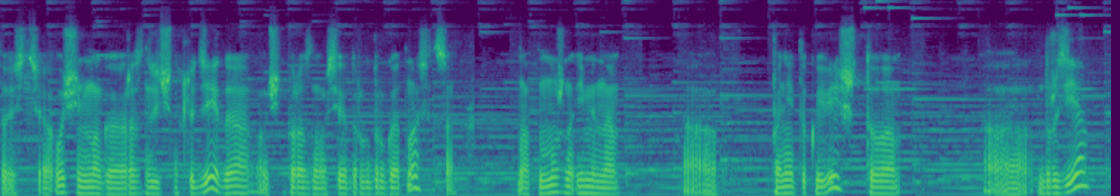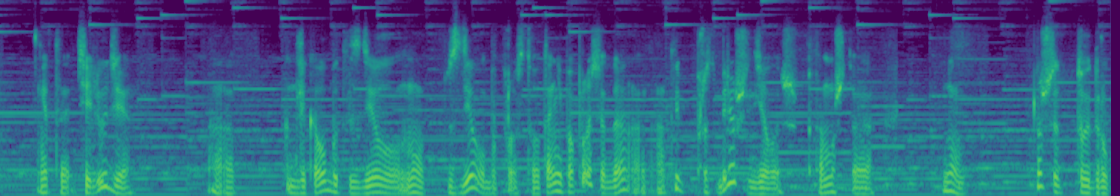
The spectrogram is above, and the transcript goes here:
То есть а, очень много различных людей, да, очень по-разному все друг к другу относятся. Вот. Нужно именно а, понять такую вещь, что а, друзья — это те люди, а, для кого бы ты сделал, ну, сделал бы просто. Вот они попросят, да, а ты просто берешь и делаешь, потому что, ну, ну что это твой друг,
